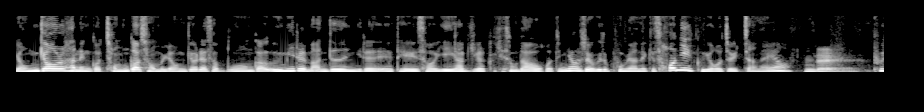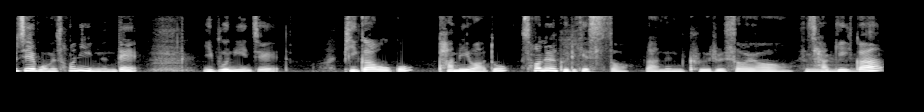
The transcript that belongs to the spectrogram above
연결하는 것, 점과 점을 연결해서 무언가 의미를 만드는 일에 대해서 이야기가 계속 나오거든요. 그래서 여기서 보면 이렇게 선이 그려져 있잖아요. 네. 표지에 보면 선이 있는데 이분이 이제 비가 오고 밤이 와도 선을 그리겠어라는 글을 써요. 음. 자기가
